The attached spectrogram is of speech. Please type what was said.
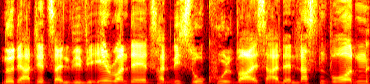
Ne, der hat jetzt seinen WWE-Run, der jetzt halt nicht so cool war, ist er halt entlassen worden.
